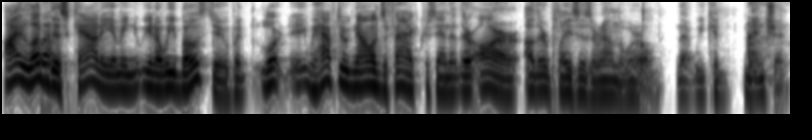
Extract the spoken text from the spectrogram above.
I love Well- this county. I mean, you know, we both do, but Lord, we have to acknowledge the fact, Chrisanne, that there are other places around the world that we could mention,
